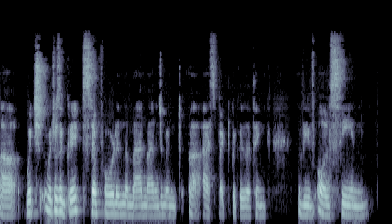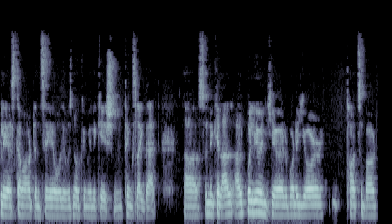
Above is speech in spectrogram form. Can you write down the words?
uh, which which was a great step forward in the man management uh, aspect because I think we've all seen players come out and say, "Oh, there was no communication," things like that. Uh, so Nikhil, I'll I'll pull you in here. What are your thoughts about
